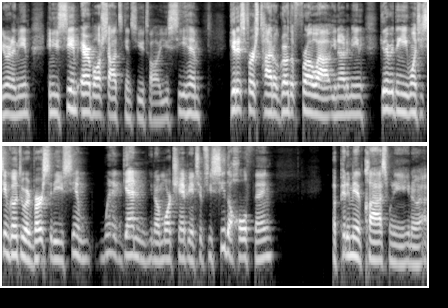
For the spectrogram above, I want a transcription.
you know what i mean? And you see him airball shots against utah. You see him get his first title grow the fro out you know what i mean? Get everything he wants. You see him go through adversity. You see him win again you know more championships. You see the whole thing. Epitome of class when he, you know,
